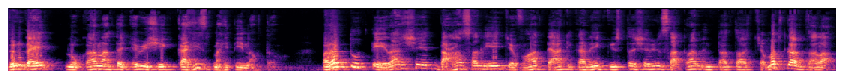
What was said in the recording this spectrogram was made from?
जणू काही लोकांना त्याच्याविषयी काहीच माहिती नव्हतं. परंतु तेराशे दहा साली जेव्हा त्या ठिकाणी ख्रिस्त शरीर साक्रामेंताचा चमत्कार झाला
